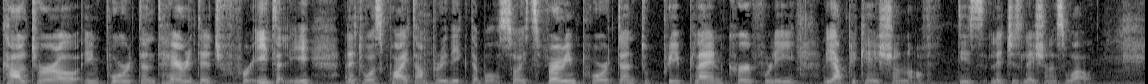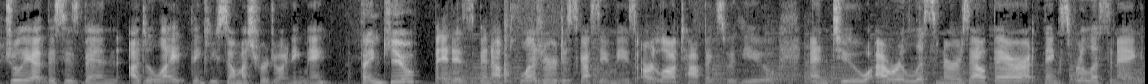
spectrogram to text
cultural important heritage for Italy that was quite unpredictable. So it's very important to pre plan carefully the application of this legislation as well. Giulia, this has been a delight. Thank you so much for joining me. Thank you. It has been a pleasure discussing these art law topics with you. And to our listeners out there, thanks for listening.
